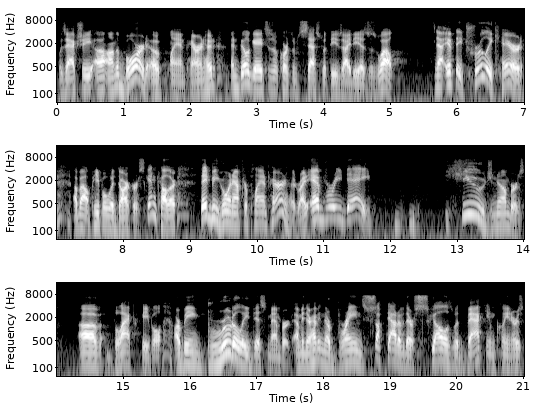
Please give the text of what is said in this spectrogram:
was actually uh, on the board of Planned Parenthood, and Bill Gates is, of course, obsessed with these ideas as well. Now, if they truly cared about people with darker skin color, they'd be going after Planned Parenthood, right? Every day, huge numbers of black people are being brutally dismembered. I mean, they're having their brains sucked out of their skulls with vacuum cleaners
